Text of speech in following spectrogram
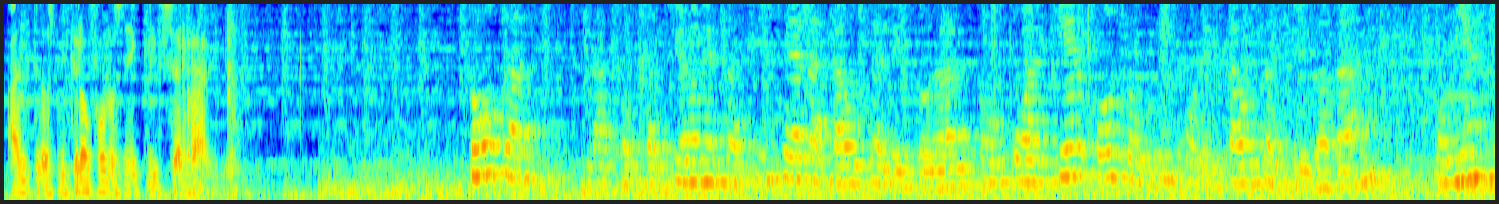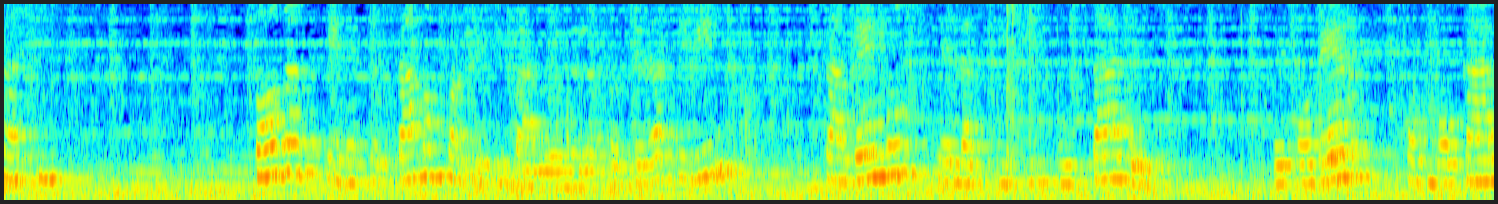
ante los micrófonos de Eclipse Radio todas las ocasiones, así sea la causa electoral o cualquier otro tipo de causa ciudadana, comienza así. Todas quienes estamos participando de la sociedad civil sabemos de las dificultades de poder convocar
